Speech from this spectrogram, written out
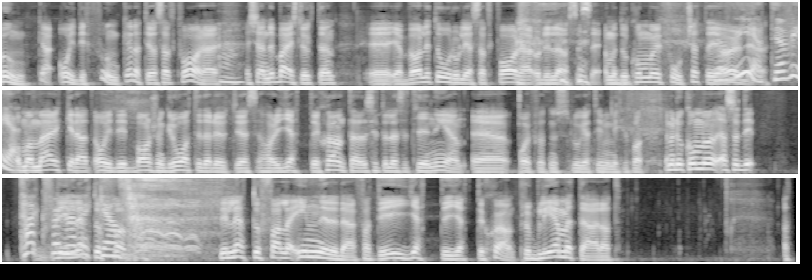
funkar. Oj, det funkar att jag satt kvar här. Jag kände bajslukten. Eh, jag var lite orolig, jag satt kvar här och det löste sig. Ja, men då kommer man ju fortsätta Jag göra vet, det. jag vet. Om man märker att oj, det är ett barn som gråter där ute, jag har det jätteskönt här och sitter och läser tidningen. Eh, oj, förlåt, nu slog jag till min mikrofon. Nej, men då kommer, alltså, det, Tack för det, den är här falla, det är lätt att falla in i det där för att det är jätte, jätteskönt. Problemet är att, att,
